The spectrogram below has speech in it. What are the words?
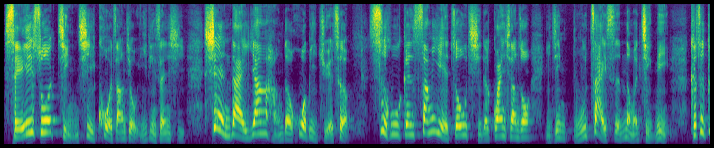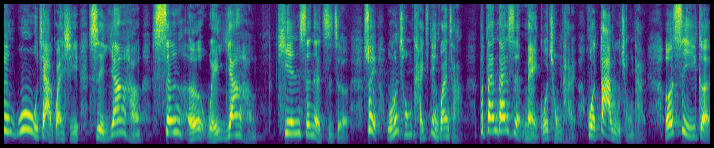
谁说景气扩张就一定升息？现代央行的货币决策似乎跟商业周期的关系当中已经不再是那么紧密，可是跟物价关系是央行升而为央行天生的职责。所以，我们从台积电观察。不单单是美国琼台或大陆琼台，而是一个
